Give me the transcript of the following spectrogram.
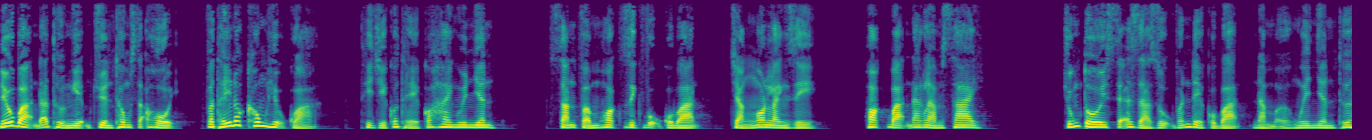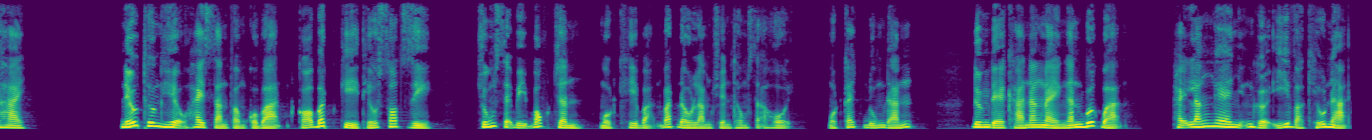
Nếu bạn đã thử nghiệm truyền thông xã hội và thấy nó không hiệu quả, thì chỉ có thể có hai nguyên nhân. Sản phẩm hoặc dịch vụ của bạn chẳng ngon lành gì, hoặc bạn đang làm sai. Chúng tôi sẽ giả dụ vấn đề của bạn nằm ở nguyên nhân thứ hai. Nếu thương hiệu hay sản phẩm của bạn có bất kỳ thiếu sót gì, chúng sẽ bị bóc trần một khi bạn bắt đầu làm truyền thông xã hội một cách đúng đắn. Đừng để khả năng này ngăn bước bạn. Hãy lắng nghe những gợi ý và khiếu nại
